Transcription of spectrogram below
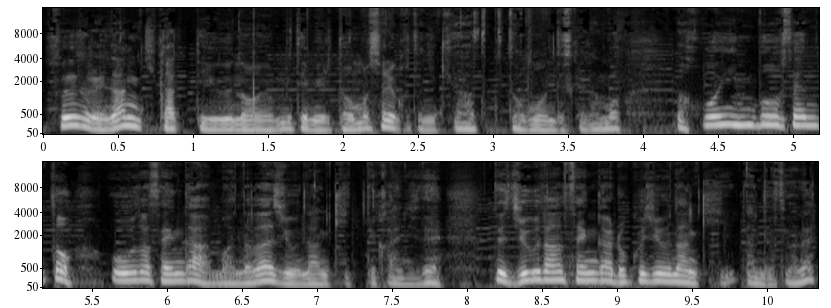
それぞれ何期かっていうのを見てみると面白いことに気が付くと思うんですけども、まあ、本因坊戦と王座戦がまあ70何期って感じでで十段戦が60何期なんですよね。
